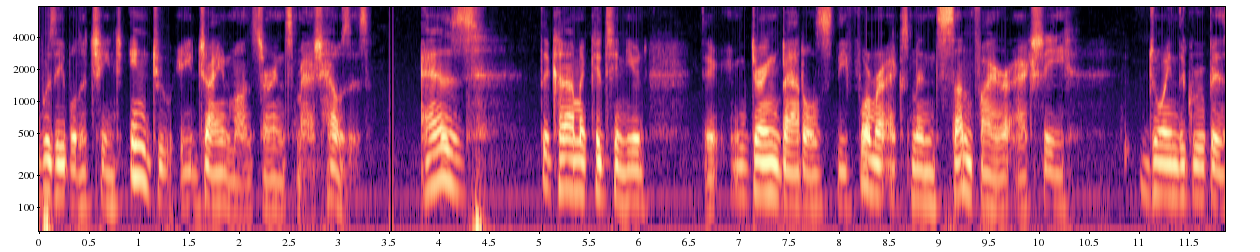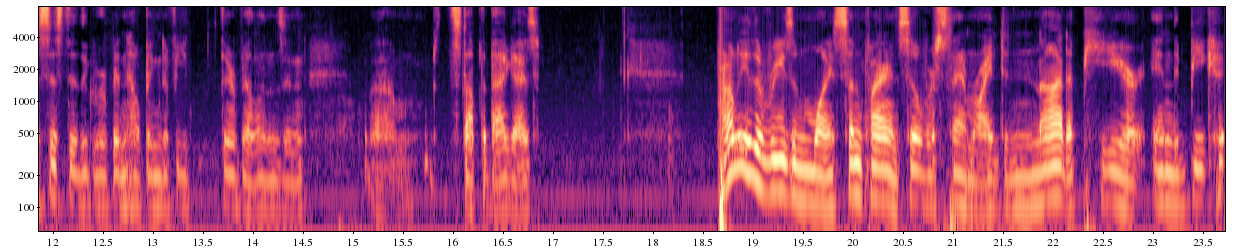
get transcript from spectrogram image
was able to change into a giant monster and smash houses. As the comic continued, the, during battles, the former X-Men Sunfire actually joined the group and assisted the group in helping defeat their villains and um, stop the bad guys. Probably the reason why Sunfire and Silver Samurai did not appear in the Big,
